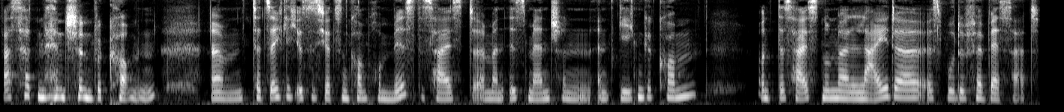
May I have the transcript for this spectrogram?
was hat Menschen bekommen? Ähm, tatsächlich ist es jetzt ein Kompromiss, das heißt, äh, man ist Menschen entgegengekommen. Und das heißt nun mal leider, es wurde verbessert.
